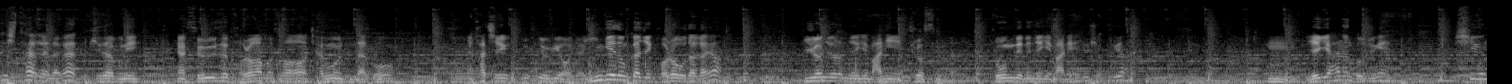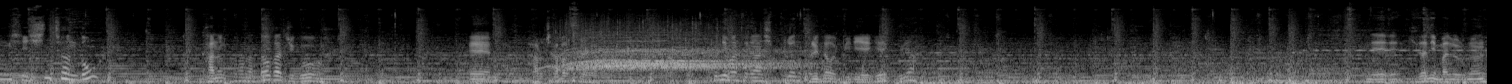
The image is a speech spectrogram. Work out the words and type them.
택시 타려다가 그 기사분이 그냥 슬슬 걸어가면서 잡으면 된다고 같이 요- 여기 어디야 인계동까지 걸어오다가요 이런저런 얘기 많이 들었습니다. 도움되는 얘기 많이 해주셨고요. 음, 얘기하는 도중에 시흥시 신천동 가는 코 하나 떠가지고 예, 바로 잡았어요. 손님한테는 한 10분 정도 걸린다고 미리 얘기했고요. 네, 기사님 말로는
